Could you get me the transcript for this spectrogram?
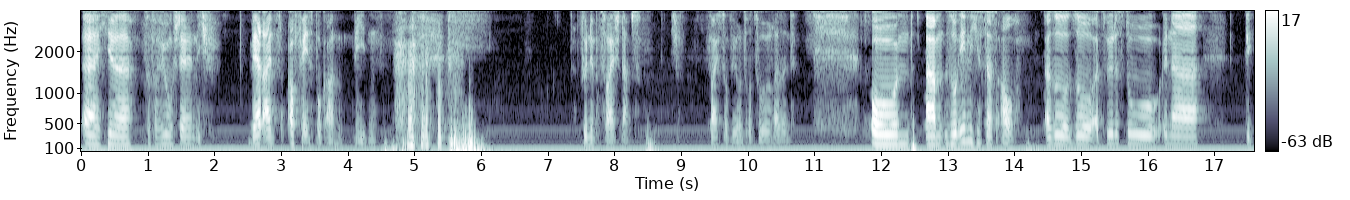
äh, hier zur Verfügung stellen. Ich werde eins auf Facebook anbieten. Für den zwei Schnaps. Ich weiß doch, wie unsere Zuhörer sind. Und ähm, so ähnlich ist das auch. Also so, als würdest du in einer die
